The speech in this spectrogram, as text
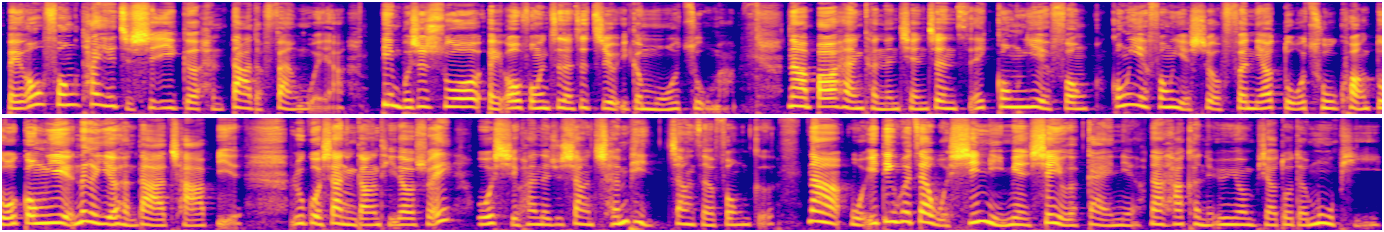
北欧风它也只是一个很大的范围啊，并不是说北欧风真的是只有一个模组嘛。那包含可能前阵子诶工业风，工业风也是有分，你要多粗犷多工业，那个也有很大的差别。如果像你刚刚提到说，诶我喜欢的就像成品这样子的风。风格，那我一定会在我心里面先有个概念。那它可能运用比较多的木皮，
